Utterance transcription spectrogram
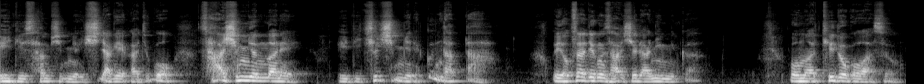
AD 30년 시작해가지고 40년 만에 AD 70년에 끝났다. 그 역사적인 사실 아닙니까? 로마 티도가 와서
